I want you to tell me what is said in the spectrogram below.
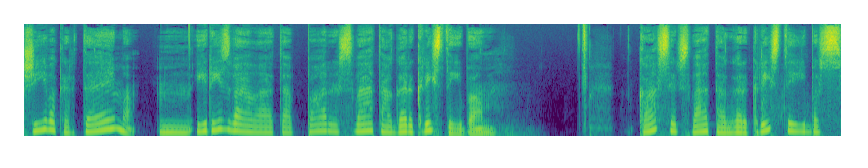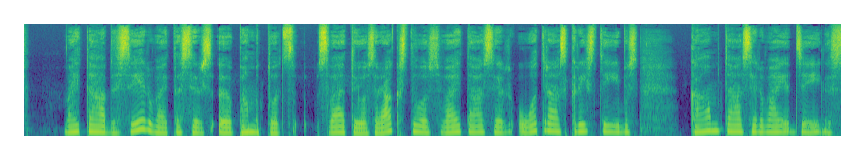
šī vakar tēma mm, ir izvēlēta par svētā gara kristībām. Kas ir svētā gara kristības? Vai tādas ir, vai tas ir uh, pamatots svētajos rakstos, vai tās ir otrās kristības, kam tās ir vajadzīgas,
